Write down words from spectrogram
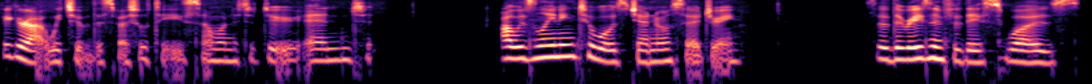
figure out which of the specialties I wanted to do, and I was leaning towards general surgery. So the reason for this was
